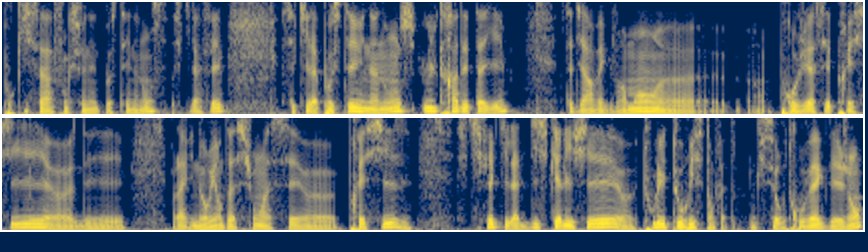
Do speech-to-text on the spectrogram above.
pour qui ça a fonctionné de poster une annonce, ce qu'il a fait, c'est qu'il a posté une annonce ultra détaillée, c'est-à-dire avec vraiment projet assez précis, des, voilà, une orientation assez précise, ce qui fait qu'il a disqualifié tous les touristes en fait. Donc il s'est retrouvé avec des gens,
